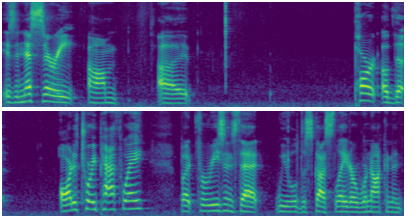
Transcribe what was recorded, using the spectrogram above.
is a necessary um, uh, part of the auditory pathway, but for reasons that we will discuss later, we're not going to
